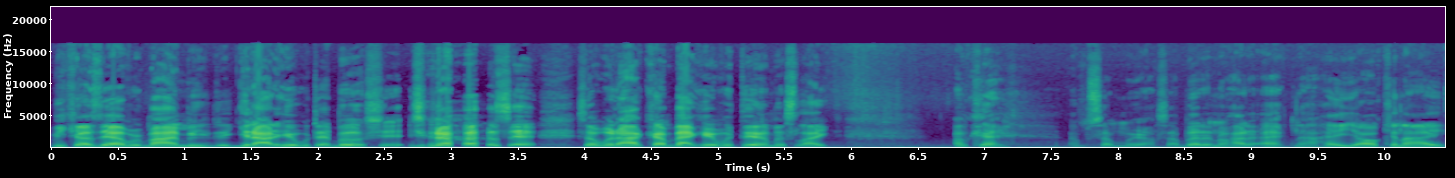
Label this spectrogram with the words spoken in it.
because they'll remind me to get out of here with that bullshit. You know what I'm saying? So when I come back here with them, it's like, okay, I'm somewhere else. I better know how to act now. Hey, y'all, can I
